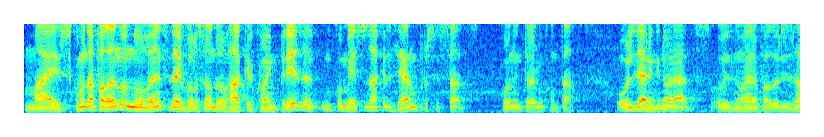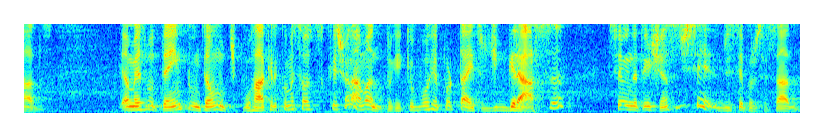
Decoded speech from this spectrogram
Mas, como estava falando, no lance da evolução do hacker com a empresa, no começo os hackers eram processados quando entravam em contato. Ou eles eram ignorados, ou eles não eram valorizados. E ao mesmo tempo, então, tipo, o hacker começou a se questionar, mano, por que, que eu vou reportar isso de graça se eu ainda tenho chance de ser, de ser processado?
